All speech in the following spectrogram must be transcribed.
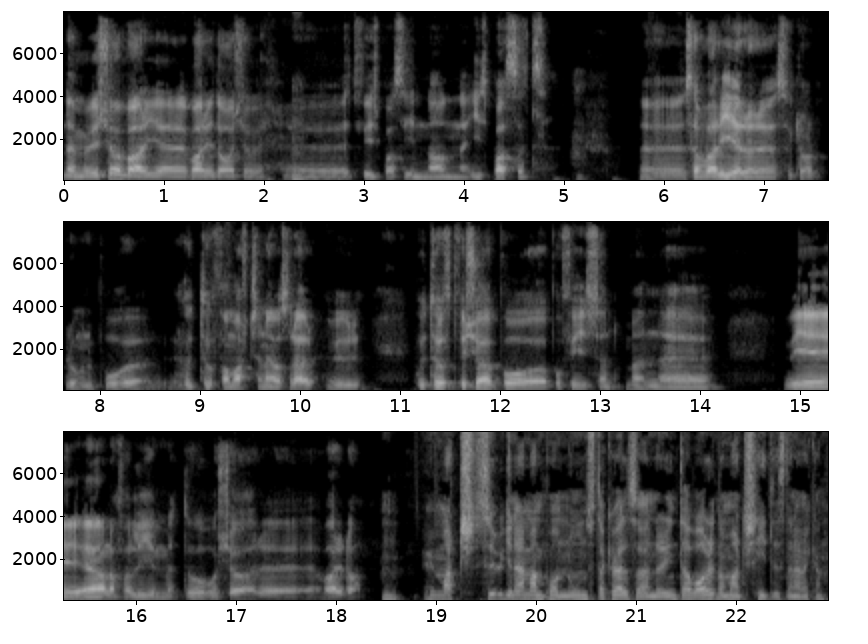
Nej men vi kör varje, varje dag kör vi. Eh, ett fyspass innan ispasset. Eh, sen varierar det såklart beroende på hur tuffa matcherna är och sådär. Hur, hur tufft vi kör på, på fysen. Men eh, vi är i alla fall i gymmet och, och kör eh, varje dag. Mm. Hur matchsugen är man på en onsdag kväll så när det inte har varit någon match hittills den här veckan?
